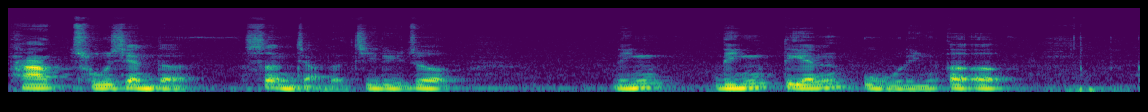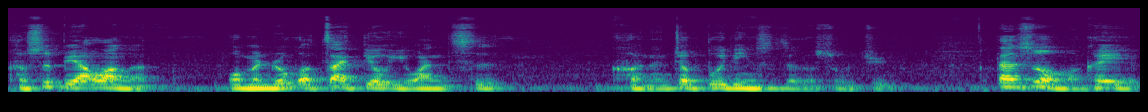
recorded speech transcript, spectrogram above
它出现的胜角的几率就零零点五零二二。可是不要忘了，我们如果再丢一万次。可能就不一定是这个数据，但是我们可以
